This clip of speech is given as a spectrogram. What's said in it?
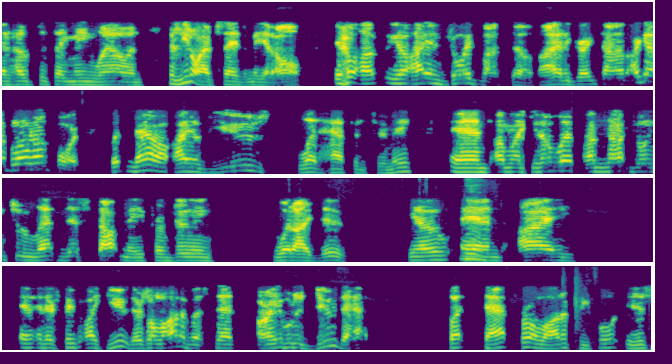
and hope that they mean well and because you don't have to say it to me at all. You know, I, you know, I enjoyed myself. I had a great time. I got blown up for it. But now I have used what happened to me. And I'm like, you know what? I'm not going to let this stop me from doing what I do, you know? Yeah. And I, and, and there's people like you, there's a lot of us that are able to do that. But that for a lot of people is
